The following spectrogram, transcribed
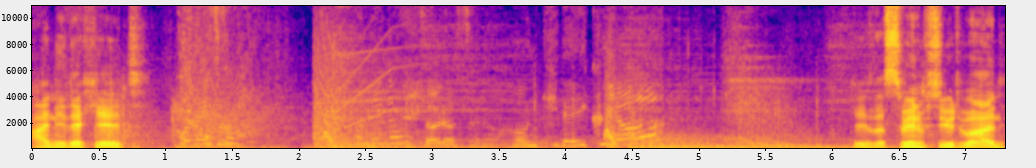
I need a hit. Here's the swimsuit one.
